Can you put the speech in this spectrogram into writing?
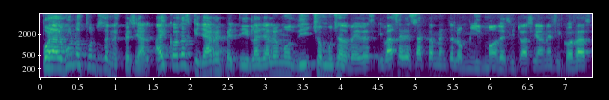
por algunos puntos en especial. Hay cosas que ya repetirlas, ya lo hemos dicho muchas veces, y va a ser exactamente lo mismo de situaciones y cosas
